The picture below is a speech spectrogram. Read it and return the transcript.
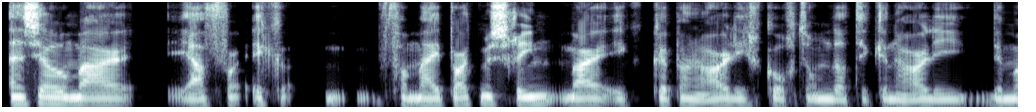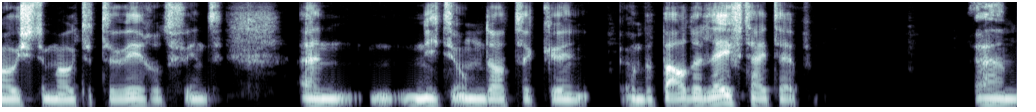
en zo, maar ja, voor, ik, van mij part misschien. Maar ik, heb een Harley gekocht omdat ik een Harley de mooiste motor ter wereld vind. En niet omdat ik een, een bepaalde leeftijd heb. Ehm,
